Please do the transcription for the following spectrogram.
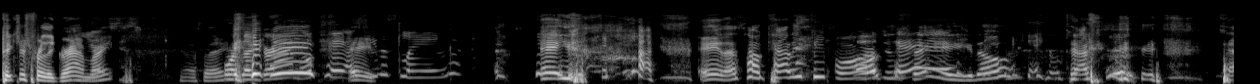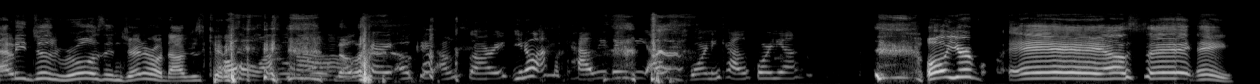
pictures for the gram, right? Yes. You know what For the gram, okay, I see the slang. hey, hey, that's how Cali people are. I'm Just Okay. saying, you know, Cali, Cali just rules in general. No, I'm just kidding. Oh. No. Okay, okay. I'm sorry. You know, I'm a Cali baby. I was born in California. Oh, you're. Hey, I'll say. Hey,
